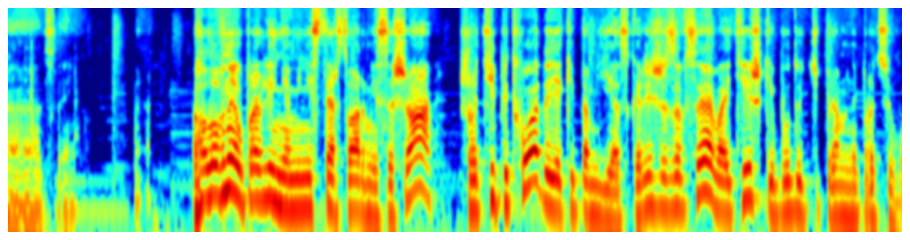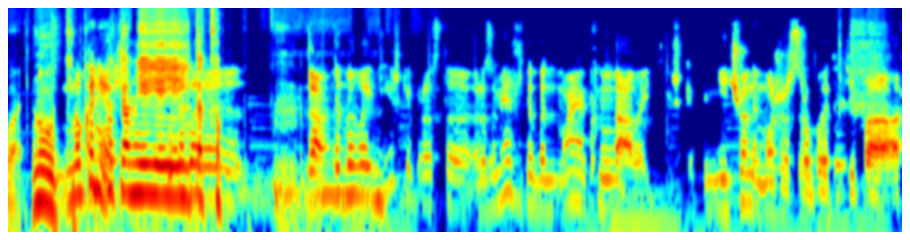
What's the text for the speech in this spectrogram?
Е, цей, е, головне управління Міністерства армії США, що ті підходи, які там є, скоріше за все, в айтішки будуть прям не працювати. Ну, типу, Ну, Ну, там є, є, є і така. Да, в тебе в айтішки просто розумієш, в тебе немає кнута в айтішки. Ти нічого не можеш зробити. Типа,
